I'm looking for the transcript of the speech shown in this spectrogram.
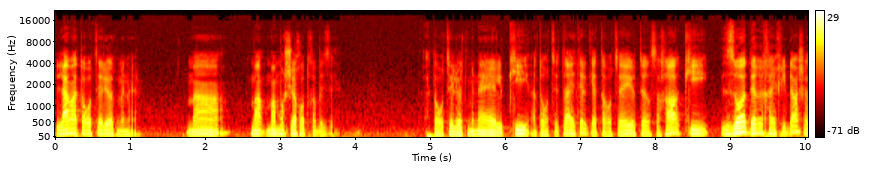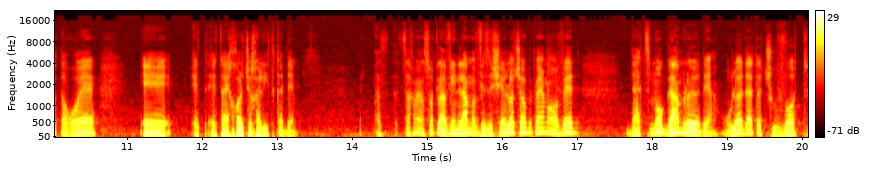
למה אתה רוצה להיות מנהל? מה, מה, מה מושך אותך בזה? אתה רוצה להיות מנהל כי אתה רוצה טייטל, כי אתה רוצה יותר שכר, כי זו הדרך היחידה שאתה רואה אה, את, את היכולת שלך להתקדם. אז צריך לנסות להבין למה, וזה שאלות שהרבה פעמים העובד בעצמו גם לא יודע. הוא לא יודע את התשובות,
